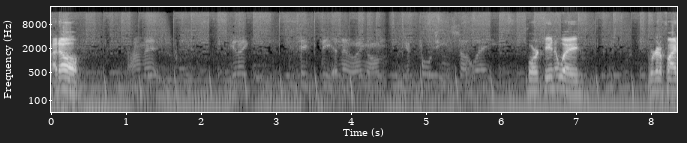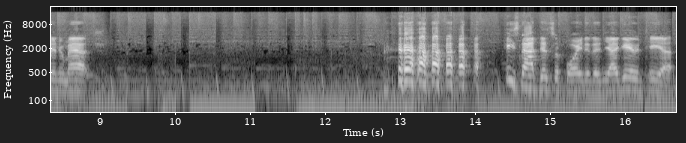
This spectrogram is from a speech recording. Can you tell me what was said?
I know. Damn it. You're like 50. uh, No, hang on. You're 14 so away. 14 away. We're going to find a new match. He's not disappointed in you, I guarantee you. Alright,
